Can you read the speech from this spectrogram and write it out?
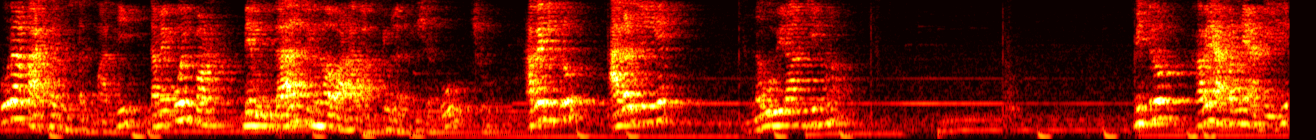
પૂરા પાઠ્યપુસ્તકમાંથી તમે કોઈ પણ બે ઉદ્ગાર ચિહ્ન વાળા વાક્યો લખી શકો છો. હવે મિત્રો, આગળ જોઈએ. નવું વિરામ ચિહ્ન. મિત્રો, હવે આપણને આપ્યું છે.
